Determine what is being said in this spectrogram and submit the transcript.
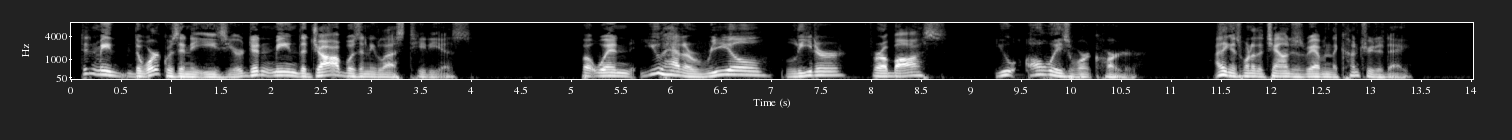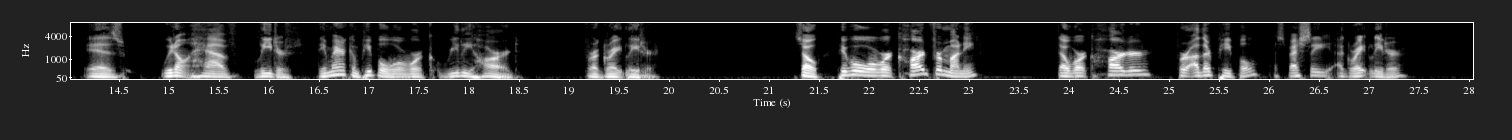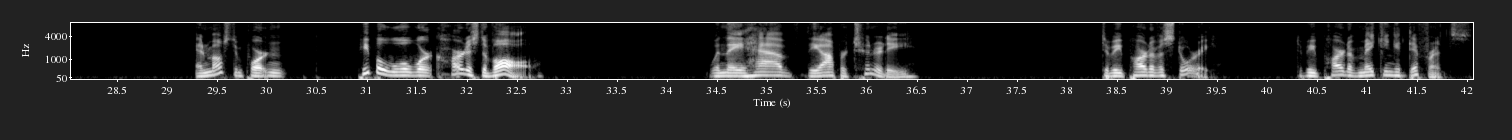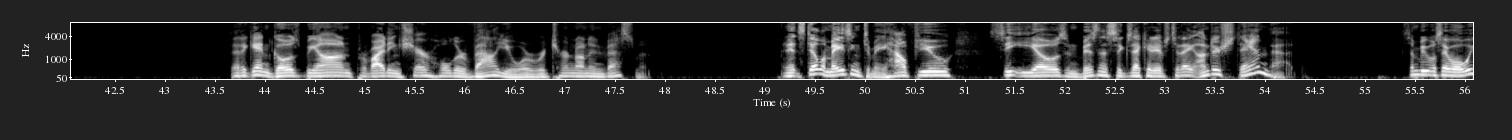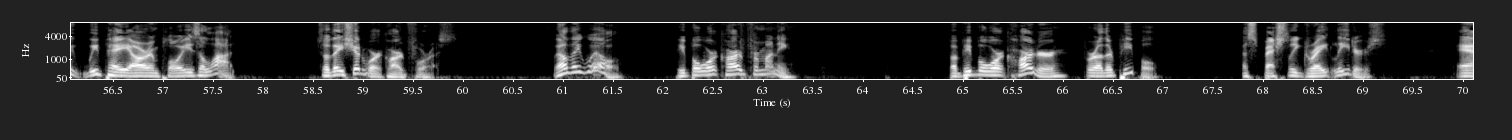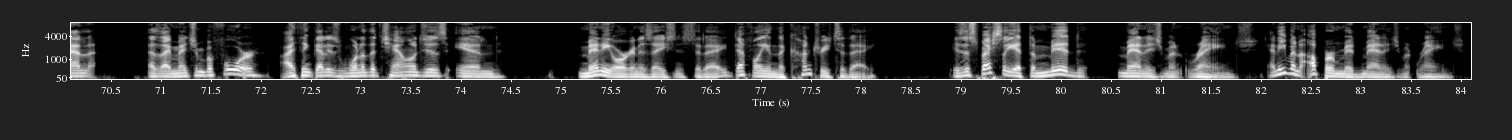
Didn't mean the work was any easier, didn't mean the job was any less tedious. But when you had a real leader for a boss, you always work harder. I think it's one of the challenges we have in the country today is we don't have leaders. The American people will work really hard for a great leader. So people will work hard for money. They'll work harder for other people, especially a great leader. And most important, people will work hardest of all when they have the opportunity to be part of a story, to be part of making a difference. That again goes beyond providing shareholder value or return on investment. And it's still amazing to me how few CEOs and business executives today understand that. Some people say, well, we, we pay our employees a lot, so they should work hard for us. Well, they will. People work hard for money. But people work harder for other people, especially great leaders. And as I mentioned before, I think that is one of the challenges in many organizations today, definitely in the country today, is especially at the mid management range and even upper mid management range,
